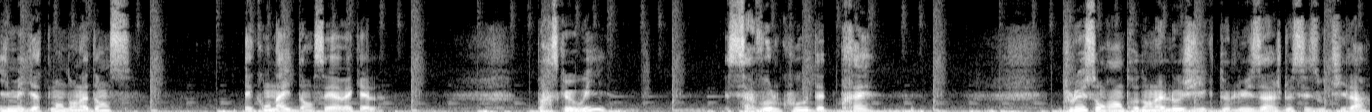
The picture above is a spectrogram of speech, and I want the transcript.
immédiatement dans la danse et qu'on aille danser avec elle. Parce que oui, ça vaut le coup d'être prêt. Plus on rentre dans la logique de l'usage de ces outils-là,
